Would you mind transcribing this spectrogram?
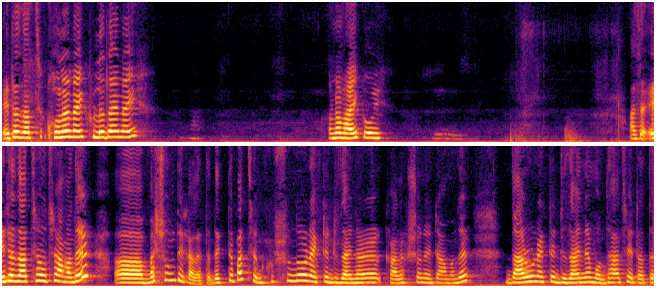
এটা যাচ্ছে, খোলে নাই, খুলে দেয় নাই? না ভাই কই? আচ্ছা এটা যাচ্ছে হচ্ছে আমাদের বাসন্তী কালারটা। দেখতে পাচ্ছেন? খুব সুন্দর একটা ডিজাইনারের কালেকশন এটা আমাদের। দারুণ একটা ডিজাইনের মধ্যে আছে। এটাতে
